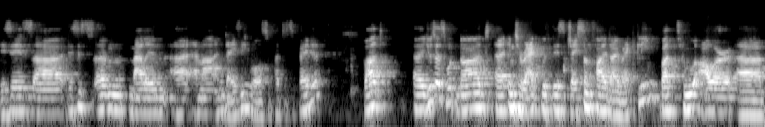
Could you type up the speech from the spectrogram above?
this is uh, this is um, Malin, uh, Emma, and Daisy who also participated. But uh, users would not uh, interact with this JSON file directly, but through our uh,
